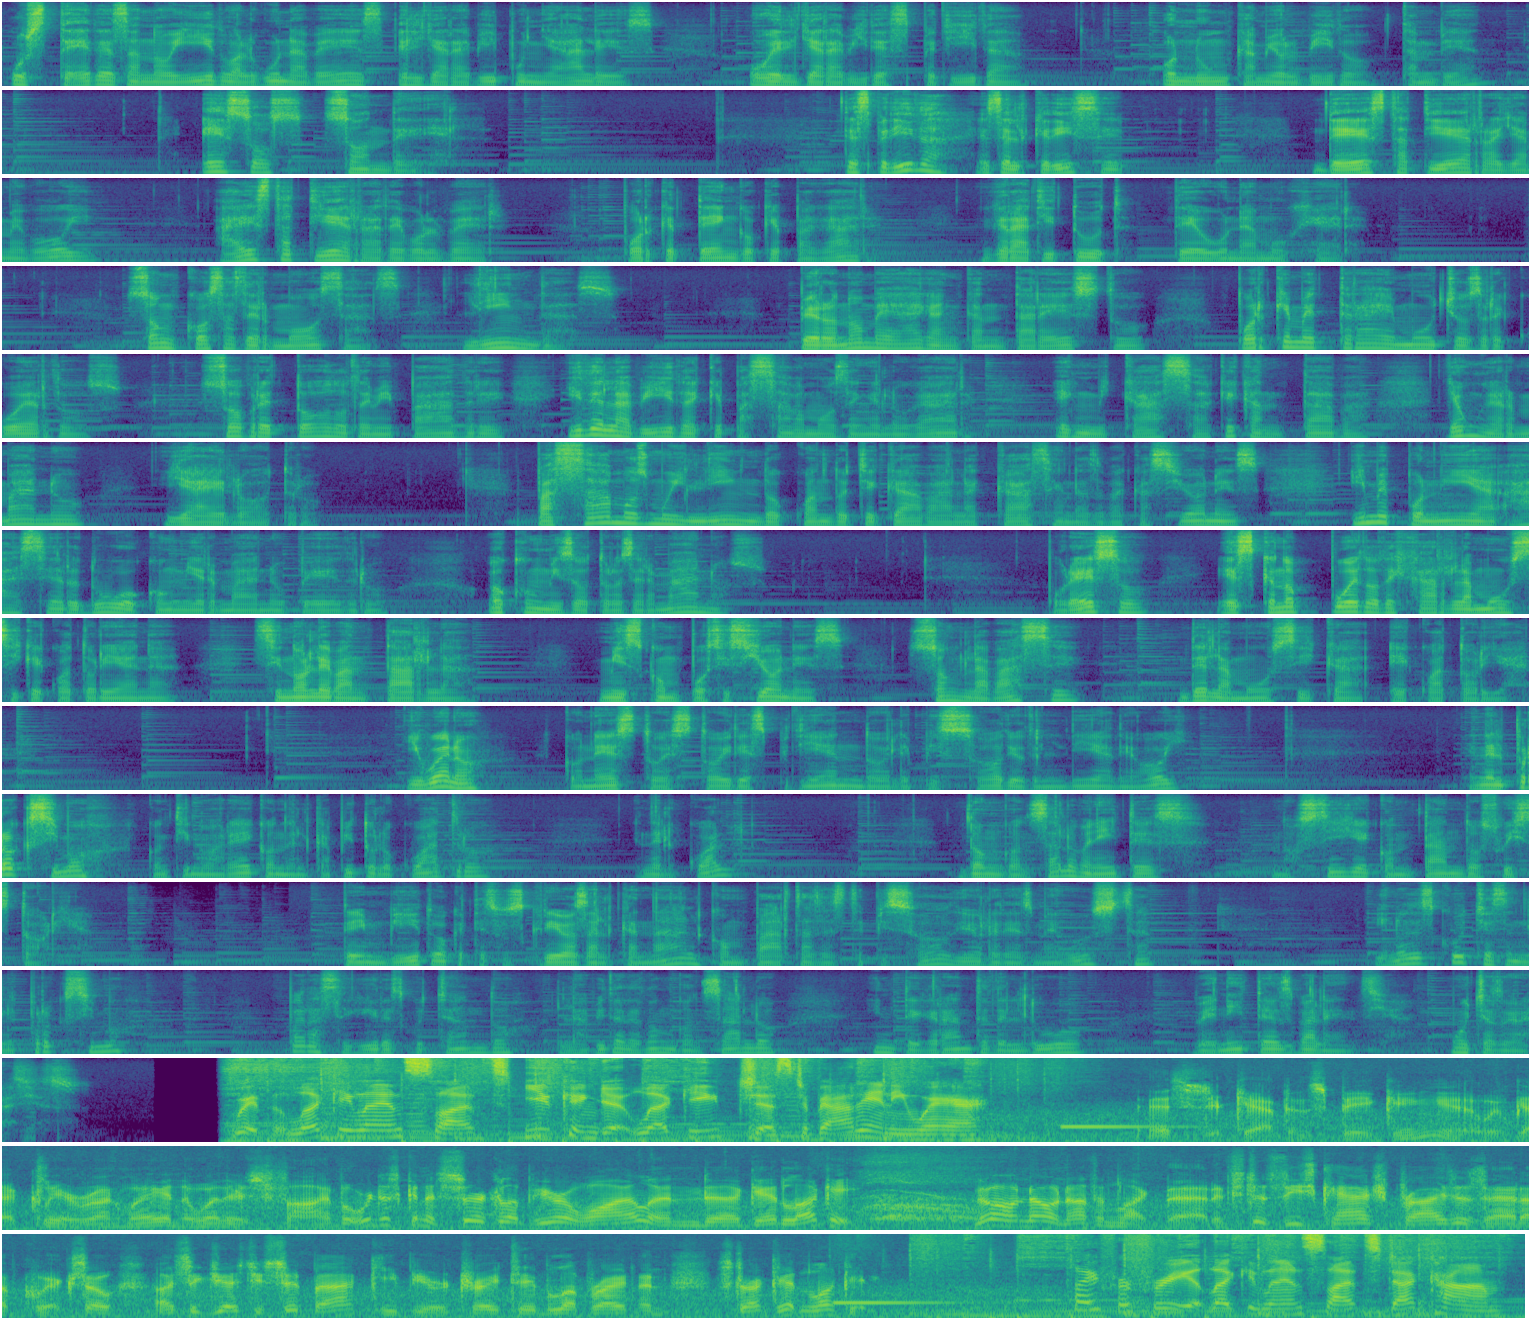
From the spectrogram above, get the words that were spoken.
¿Ustedes han oído alguna vez el yarabí puñales o el yarabí despedida o nunca me olvido también? Esos son de él. Despedida es el que dice, de esta tierra ya me voy, a esta tierra de volver, porque tengo que pagar gratitud de una mujer. Son cosas hermosas, lindas, pero no me hagan cantar esto porque me trae muchos recuerdos, sobre todo de mi padre y de la vida que pasábamos en el hogar, en mi casa, que cantaba, y a un hermano y a el otro. Pasábamos muy lindo cuando llegaba a la casa en las vacaciones y me ponía a hacer dúo con mi hermano Pedro o con mis otros hermanos. Por eso es que no puedo dejar la música ecuatoriana, sino levantarla. Mis composiciones son la base de la música ecuatoriana. Y bueno, con esto estoy despidiendo el episodio del día de hoy. En el próximo continuaré con el capítulo 4, en el cual don Gonzalo Benítez nos sigue contando su historia. Te invito a que te suscribas al canal, compartas este episodio, le des me gusta y nos escuches en el próximo para seguir escuchando la vida de don Gonzalo, integrante del dúo Benítez Valencia. Muchas gracias. With the Lucky Land slots, you can get lucky just about anywhere. This is your captain speaking. Uh, we've got clear runway and the weather's fine, but we're just going to circle up here a while and uh, get lucky. No, no, nothing like that. It's just these cash prizes add up quick. So I suggest you sit back, keep your tray table upright, and start getting lucky. Play for free at LuckyLandSlots.com.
